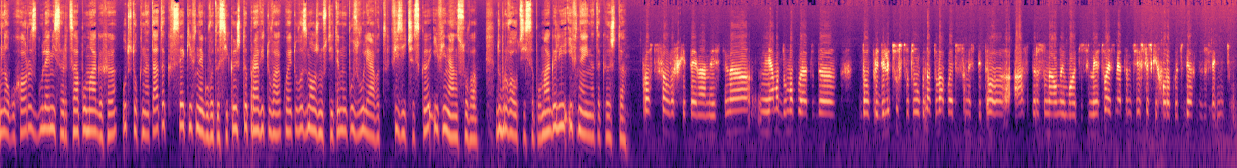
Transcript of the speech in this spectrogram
Много хора с големи сърца помагаха. От тук нататък всеки в неговата си къща прави това, което възможностите му позволяват – физическа и финансова. Доброволци са помагали и в нейната къща. Просто съм възхитена, наистина. Няма дума, която да да определи чувството на това, което съм изпитала аз персонално и моето семейство. И смятам, че всички хора, които бяхме засегнати от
